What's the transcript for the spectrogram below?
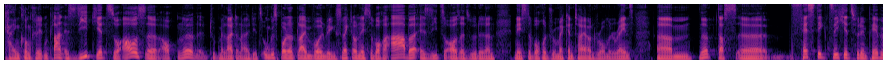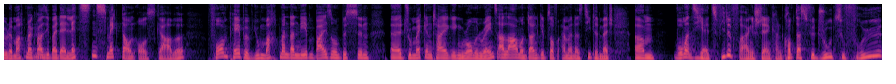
keinen konkreten Plan. Es sieht jetzt so aus, äh, auch, ne, tut mir leid an alle, die jetzt ungespoilert bleiben wollen wegen SmackDown nächste Woche, aber es sieht so aus, als würde dann nächste Woche Drew McIntyre und Roman Reigns, ähm, ne, das äh, festigt sich jetzt für den Pay-Per-View. Da macht man quasi bei der letzten SmackDown-Ausgabe vorm Pay-Per-View macht man dann nebenbei so ein bisschen äh, Drew McIntyre gegen Roman Reigns Alarm und dann gibt es auf einmal das Titelmatch. Ähm, wo man sich ja jetzt viele Fragen stellen kann. Kommt das für Drew zu früh?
